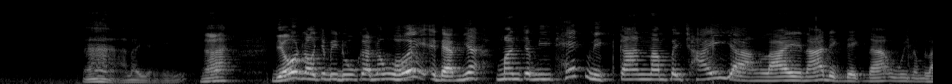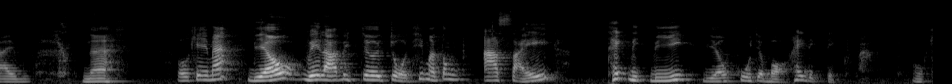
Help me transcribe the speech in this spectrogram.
3อ่าอะไรอย่างนี้นะ เดี๋ยวเราจะไปดูกันนะเฮ้ยไอแบบเนี้ยมันจะมีเทคนิคการนำไปใช้อย่างไรนะ เด็กๆนะ อุ้ยน้ำลายนะโอเคไหมเดี๋ยวเวลาไปเจอโจทย์ที่มันต้องอาศัยเทคนิคนี้ เดี๋ยวครูจะบอกให้เด็กๆฟังโอเค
